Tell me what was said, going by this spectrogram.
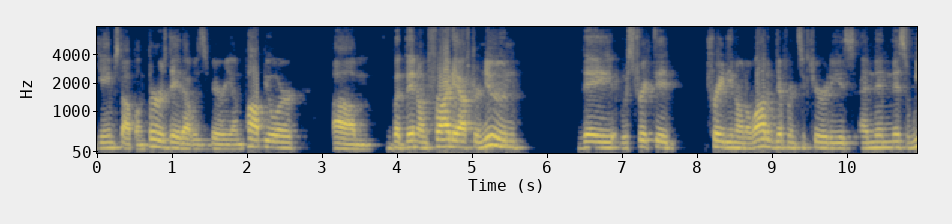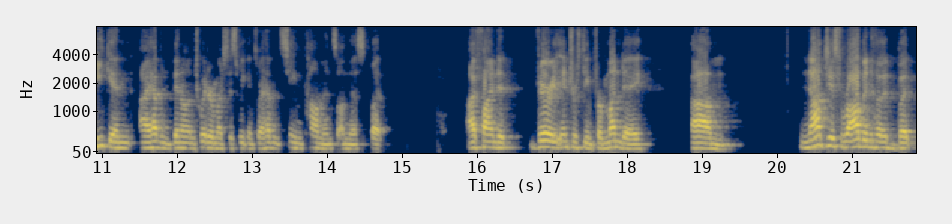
GameStop on Thursday. That was very unpopular. Um, but then on Friday afternoon, they restricted trading on a lot of different securities. And then this weekend, I haven't been on Twitter much this weekend, so I haven't seen comments on this, but I find it very interesting for Monday. Um, not just Robinhood, but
